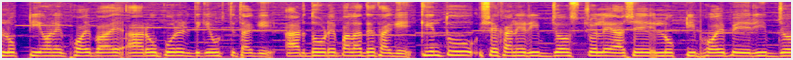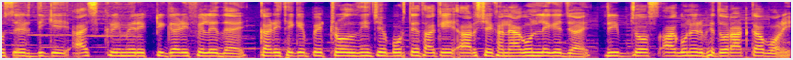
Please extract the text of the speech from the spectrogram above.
লোকটি অনেক ভয় পায় আর উপরের দিকে উঠতে থাকে আর দৌড়ে পালাতে থাকে। কিন্তু সেখানে রিপ জস চলে আসে, লোকটি ভয় পেয়ে রিপ জস এর দিকে আইসক্রিমের একটি গাড়ি ফেলে দেয়। গাড়ি থেকে পেট্রোল নিচে পড়তে থাকে আর সেখানে আগুন লেগে যায়। রিপজস আগুনের ভেতর আটকা পড়ে।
